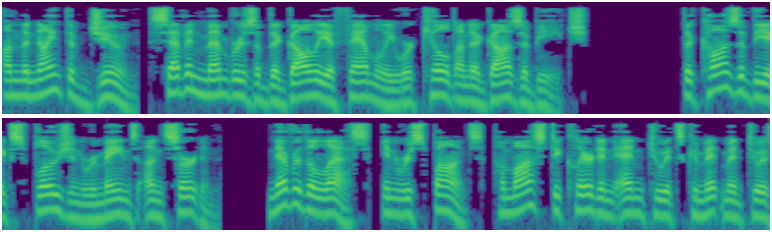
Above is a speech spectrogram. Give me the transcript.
On 9 June, seven members of the Ghalia family were killed on a Gaza beach. The cause of the explosion remains uncertain. Nevertheless, in response, Hamas declared an end to its commitment to a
